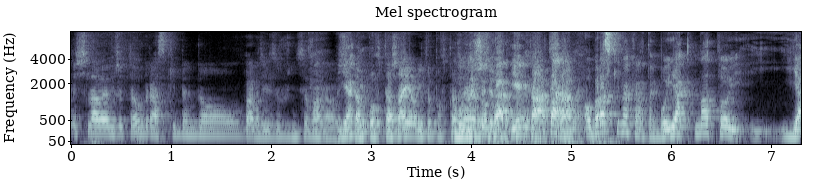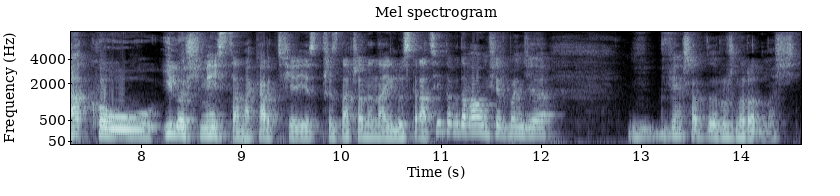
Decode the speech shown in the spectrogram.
myślałem, że te obrazki będą bardziej zróżnicowane. One się Jak- tam powtarzają i to powtarzają Mówisz o się. kartach. Jak, Tak, tak, tak. obrazki na kartach, bo jak na to, jaką ilość miejsca na karcie jest przeznaczone na ilustrację, to wydawało mi się, że będzie większa różnorodność.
